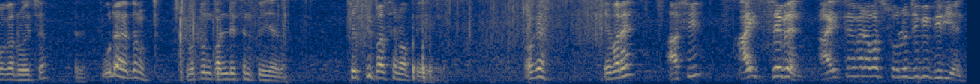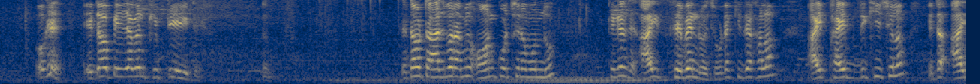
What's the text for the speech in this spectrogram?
প্রকার রয়েছে। পুরো একদম নতুন কন্ডিশন পেয়ে যাবে। ফিফটি পার্সেন্ট অফ পেয়ে যাবে। ওকে এবারে আসি আই সেভেন আই সেভেন আবার ষোলো জিবি ভেরিয়েন্ট ওকে এটাও পেয়ে যাবেন ফিফটি এইটে এটাও টাচবার আমি অন করছি না বন্ধু। ঠিক আছে? আই সেভেন রয়েছে। ওটা কি দেখালাম? আই ফাইভ দেখিয়েছিলাম, এটা আই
